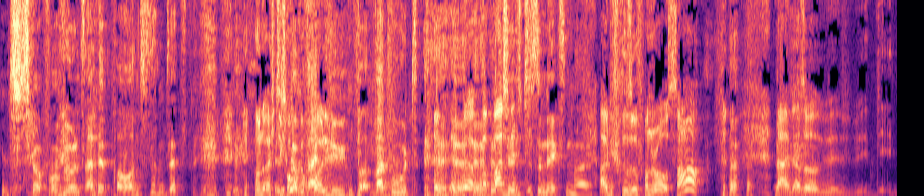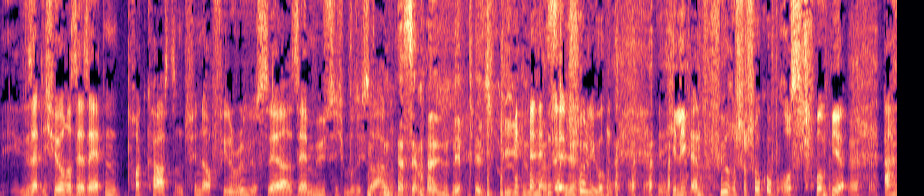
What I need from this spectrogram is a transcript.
So, wo wir uns alle uns zusammensetzen. und euch die Hucke voll lügen. War, war gut. Wann Tschüss, bis zum nächsten Mal. Aber die Frisur von Rose, ah? Nein, also wie gesagt, ich höre sehr selten Podcasts und finde auch viele Reviews sehr, sehr müßig, muss ich sagen. Dass er mal einen Nippel spielen muss. Entschuldigung, hier liegt eine verführerische Schokobrust vor mir. Ach,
